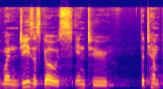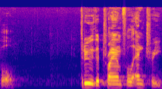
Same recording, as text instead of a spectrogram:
when Jesus goes into the temple through the triumphal entry,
